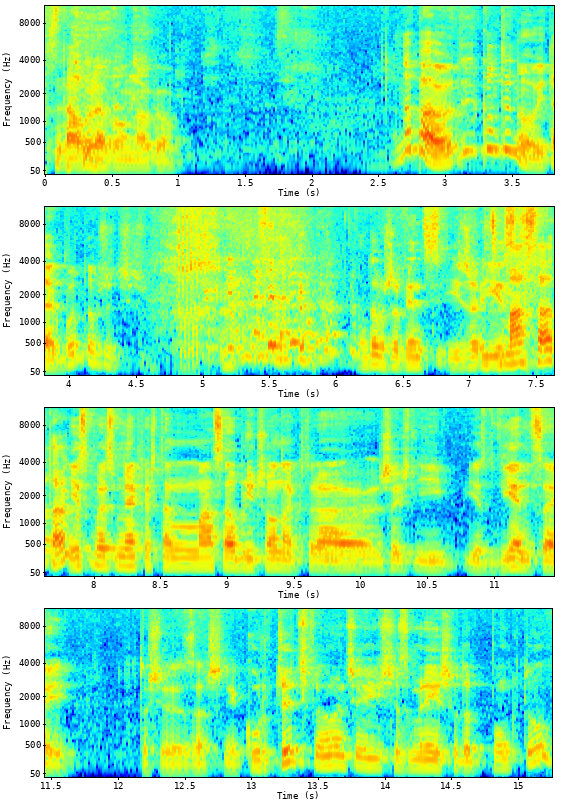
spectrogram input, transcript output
Stał lewą nogą. No Paweł, ty kontynuuj, tak, bo to przecież... No dobrze, więc jeżeli Więc jest, masa, tak? jest powiedzmy jakaś tam masa obliczona, która, że jeśli jest więcej, to się zacznie kurczyć w tym momencie i się zmniejszy do punktu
